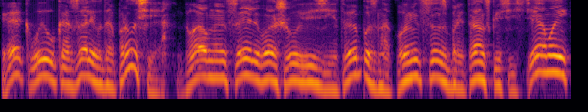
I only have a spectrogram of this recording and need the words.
«Как вы указали в допросе, главная цель вашего визита — познакомиться с британской системой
